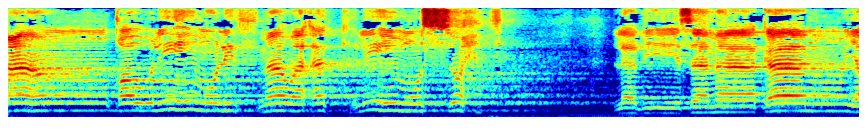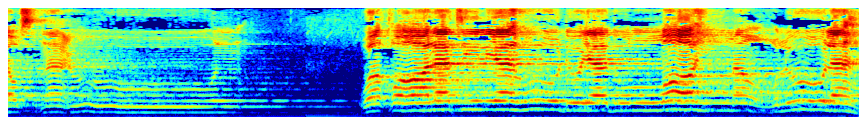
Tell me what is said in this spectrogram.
عن قولهم الإثم وأكلهم السحت لبيس ما كانوا يصنعون وقالت اليهود يد الله مغلولة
